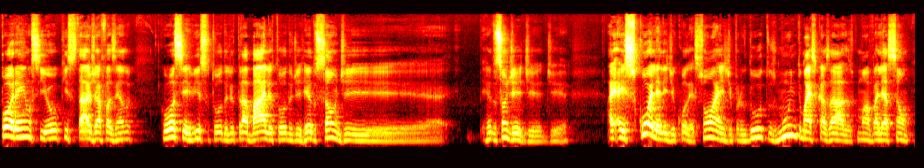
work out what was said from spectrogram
porém um CEO que está já fazendo o serviço todo, ali, o trabalho todo de redução de redução de, de, de a, escolha ali de coleções, de produtos muito mais casadas, com uma avaliação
